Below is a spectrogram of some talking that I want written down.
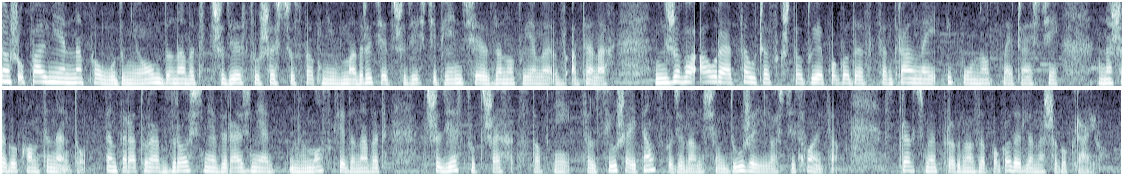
Wciąż upalnie na południu, do nawet 36 stopni w Madrycie, 35 zanotujemy w Atenach. Niżowa aura cały czas kształtuje pogodę w centralnej i północnej części naszego kontynentu. Temperatura wzrośnie wyraźnie w Moskwie do nawet 33 stopni Celsjusza i tam spodziewamy się dużej ilości słońca. Sprawdźmy prognozę pogody dla naszego kraju.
